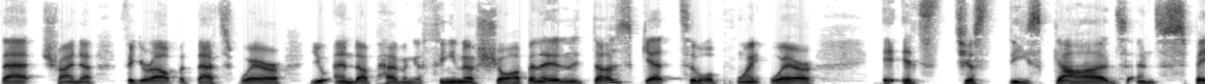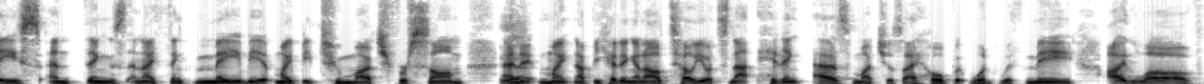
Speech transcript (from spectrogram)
that, trying to figure out. But that's where you end up having Athena show up, and, and it does get to a point where it- it's just these gods and space and things. And I think maybe it might be too much for some and it might not be hitting. And I'll tell you, it's not hitting as much as I hope it would with me. I love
